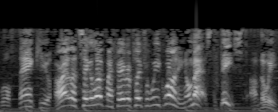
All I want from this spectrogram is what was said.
will thank you. All right, let's take a look. My favorite play for week one. Know, Mass, the beast of the week.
